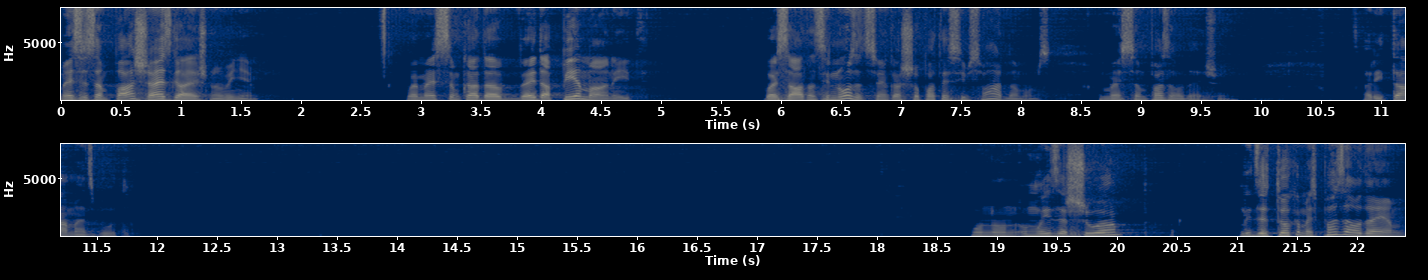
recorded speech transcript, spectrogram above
Mēs esam paši aizgājuši no viņiem. Vai mēs esam kādā veidā piemānīti, vai sātans ir nozacis vienkārši šo patiesības vārdā mums, un mēs esam pazaudējuši viņu. Arī tā mēdz būt. Un, un, un līdz ar šo, līdz ar to, ka mēs pazaudējam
